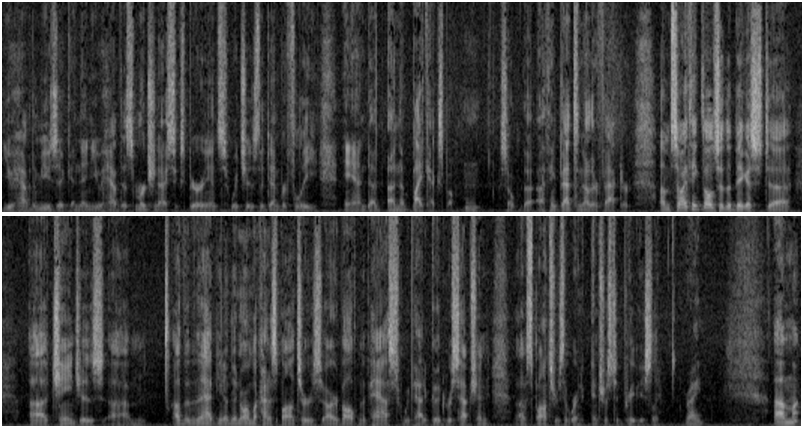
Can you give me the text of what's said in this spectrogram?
you have the music, and then you have this merchandise experience, which is the Denver Flea and, uh, and the Bike Expo. Mm. So uh, I think that's another factor. Um, so I think those are the biggest uh, uh, changes. Um, other than that, you know, the normal kind of sponsors are involved in the past. We've had a good reception of sponsors that were interested previously. Right. Um,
